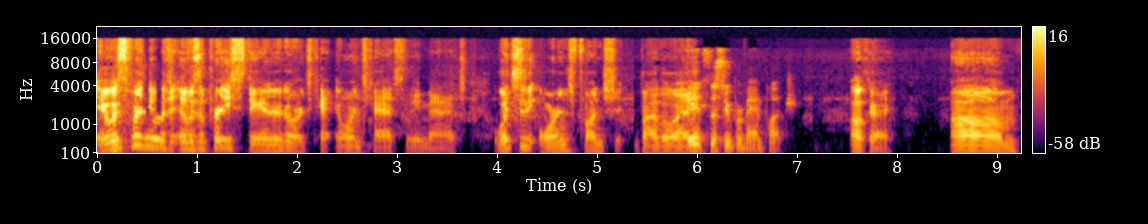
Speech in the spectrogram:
it was pretty much it was a pretty standard orange Ca- orange Cassidy match. What's the orange punch, by the way? It's the Superman punch. Okay. Um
